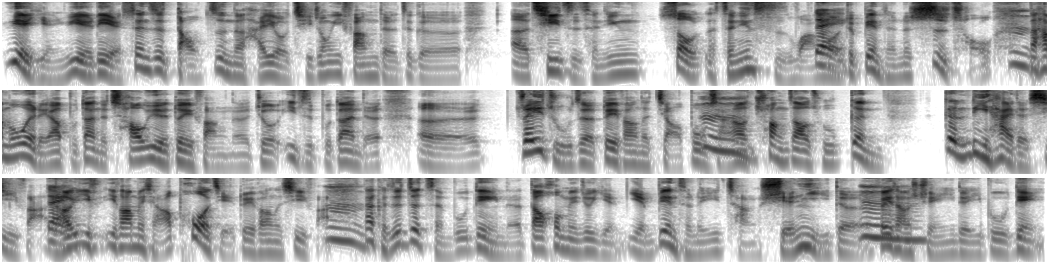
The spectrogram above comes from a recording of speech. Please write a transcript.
越演越烈，甚至导致呢，还有其中一方的这个。呃，妻子曾经受曾经死亡哦，就变成了世仇。嗯、那他们为了要不断的超越对方呢，就一直不断的呃追逐着对方的脚步，嗯、想要创造出更更厉害的戏法，然后一一方面想要破解对方的戏法。嗯、那可是这整部电影呢，到后面就演演变成了一场悬疑的、嗯、非常悬疑的一部电影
